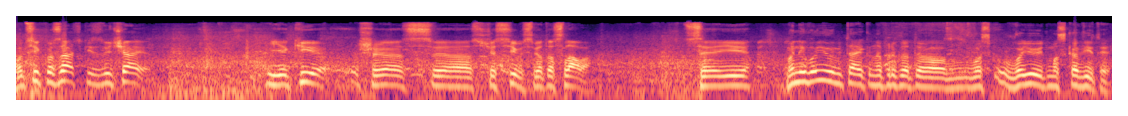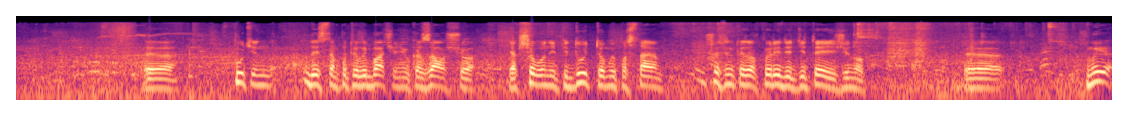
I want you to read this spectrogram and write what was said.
оці козацькі звичаї, які ще з, е, з часів Святослава. Це і ми не воюємо так, як, наприклад, е, воюють московіти. Е, Путін десь там по телебаченню казав, що якщо вони підуть, то ми поставимо, щось він казав, впереді дітей і жінок. Е, Ми,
